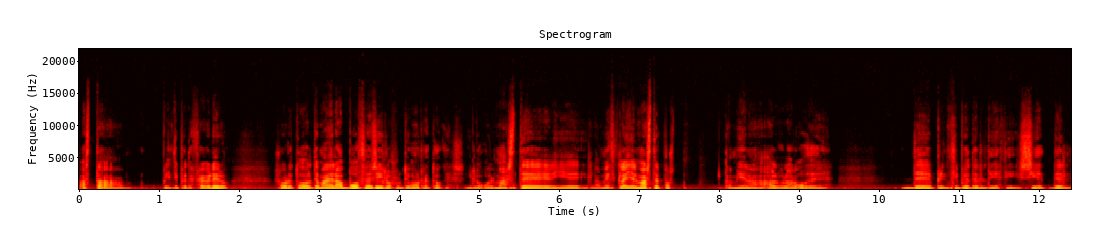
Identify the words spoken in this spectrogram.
hasta principios de febrero. Sobre todo el tema de las voces y los últimos retoques. Y luego el máster y eh, la mezcla y el máster, pues también a, lo largo de, de principios del 17 del,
